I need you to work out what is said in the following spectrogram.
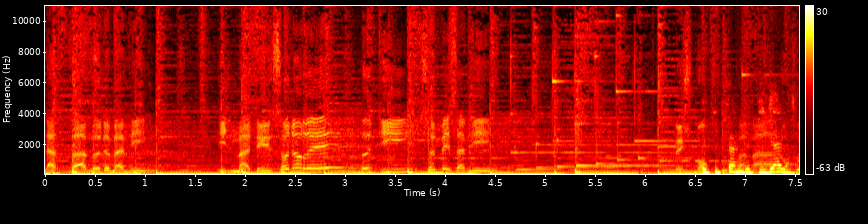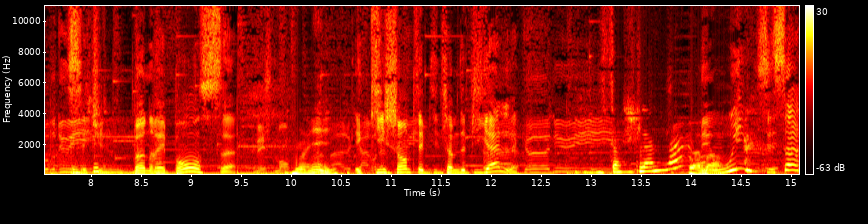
la femme de ma vie. Il m'a déshonoré, me disent mes amis. Mais je m'en Petite fous femme pas de Pigalle. C'est une bonne réponse. Mais je m'en fous Oui. pas mal, Et qui chante les petites femmes de Pigalle. Serge Lama Mais oui, c'est ça.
